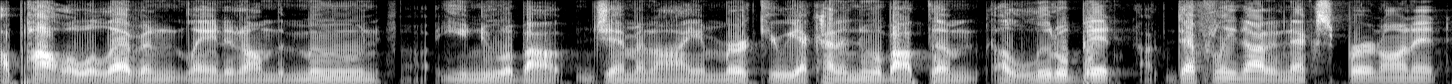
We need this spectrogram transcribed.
Apollo 11 landed on the moon. Uh, you knew about Gemini and Mercury. I kind of knew about them a little bit, definitely not an expert on it.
